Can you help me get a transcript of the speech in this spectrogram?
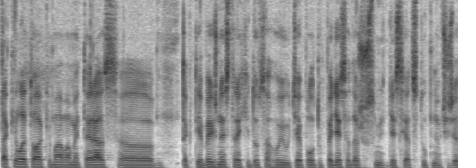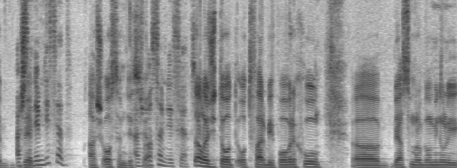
také leto, aké máme teraz, eh, tak tie bežné strechy dosahujú teplotu 50 až 80 stupňov. Čiže až 70? Až 80. Až 80. Záleží to od, od farby povrchu. Eh, ja som robil minulý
